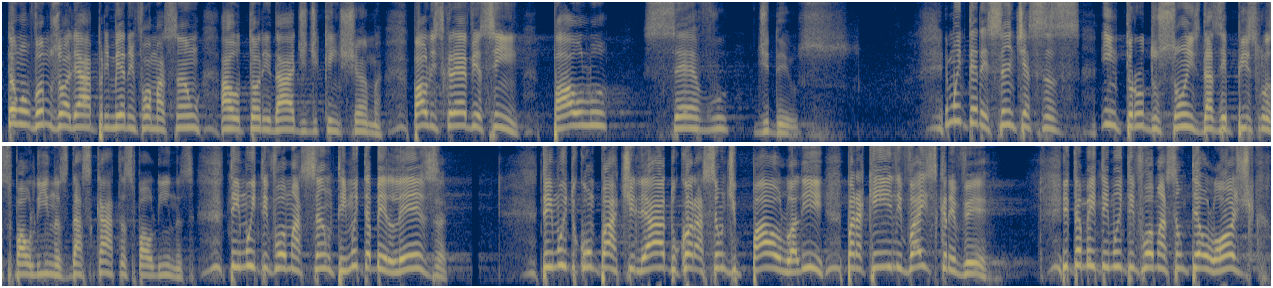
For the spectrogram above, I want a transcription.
Então vamos olhar a primeira informação, a autoridade de quem chama. Paulo escreve assim: Paulo, servo de Deus. É muito interessante essas introduções das epístolas paulinas, das cartas paulinas. Tem muita informação, tem muita beleza. Tem muito compartilhado o coração de Paulo ali para quem ele vai escrever. E também tem muita informação teológica.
